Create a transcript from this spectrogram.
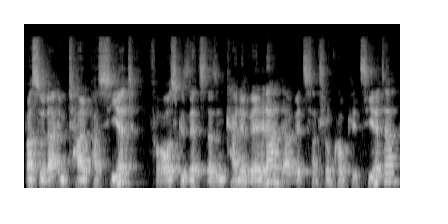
was so da im Tal passiert. Vorausgesetzt, da sind keine Wälder, da wird es dann schon komplizierter.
